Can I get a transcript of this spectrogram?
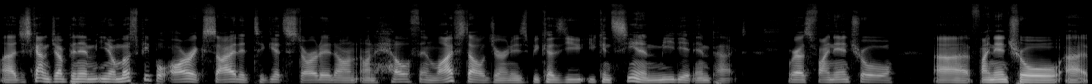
uh, just kind of jumping in, you know, most people are excited to get started on on health and lifestyle journeys because you you can see an immediate impact. Whereas financial uh, financial uh,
